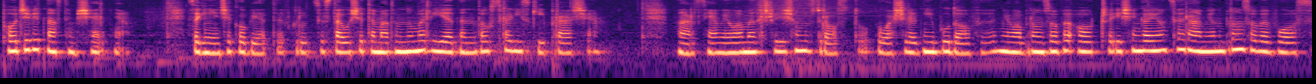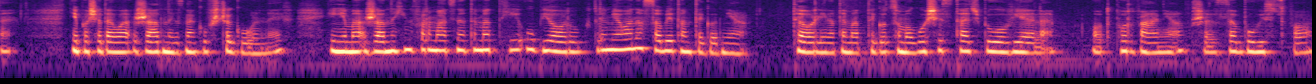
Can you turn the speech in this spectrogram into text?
po 19 sierpnia. Zaginięcie kobiety wkrótce stało się tematem numer jeden w australijskiej prasie. Marsja miała 1,60 m wzrostu, była średniej budowy, miała brązowe oczy i sięgające ramion brązowe włosy. Nie posiadała żadnych znaków szczególnych i nie ma żadnych informacji na temat jej ubioru, który miała na sobie tamtego dnia. Teorii na temat tego, co mogło się stać, było wiele. Od porwania przez zabójstwo,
